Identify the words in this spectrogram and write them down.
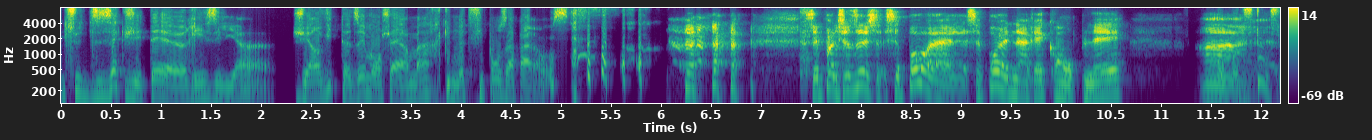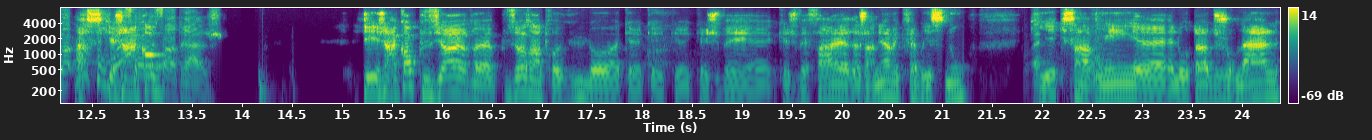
tu disais que j'étais euh, résilient. J'ai envie de te dire, mon cher Marc, ne te fie pas aux apparences. c'est pas, je veux c'est pas, euh, c'est pas un arrêt complet. pas du tout. parce que j'ai encore. J'ai encore plusieurs, euh, plusieurs entrevues là, que, que, je vais, que je vais faire. J'en ai un avec Fabrice Nou, qui, qui s'en vient, euh, l'auteur du journal.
